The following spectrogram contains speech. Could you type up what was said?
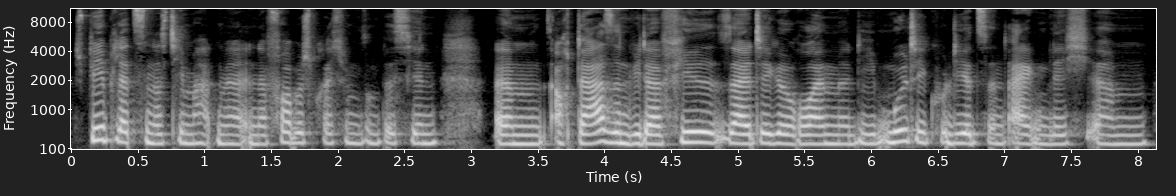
Spielplätzen, das Thema hatten wir in der Vorbesprechung so ein bisschen. Ähm, auch da sind wieder vielseitige Räume, die multikodiert sind, eigentlich ähm,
